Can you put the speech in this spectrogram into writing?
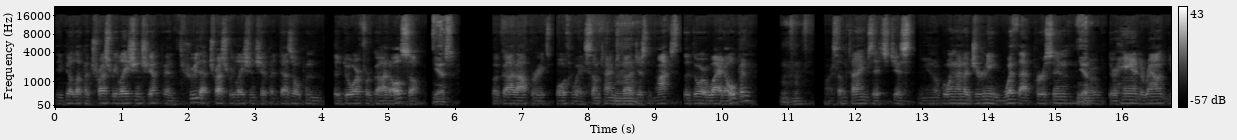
they build up a trust relationship, and through that trust relationship, it does open the door for God also. Yes. But God operates both ways. Sometimes Mhm. God just knocks the door wide open, hmm or sometimes it's just you know going on a journey with that person, you know, their hand around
